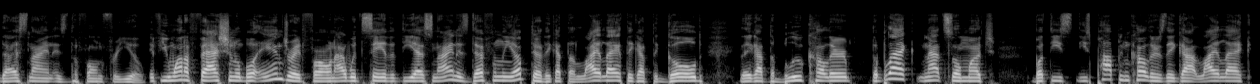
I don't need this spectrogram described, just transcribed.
the S9 is the phone for you. If you want a fashionable Android phone, I would say that the S9 is definitely up there. They got the lilac, they got the gold, they got the blue color, the black, not so much. But these these popping colors they got lilac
